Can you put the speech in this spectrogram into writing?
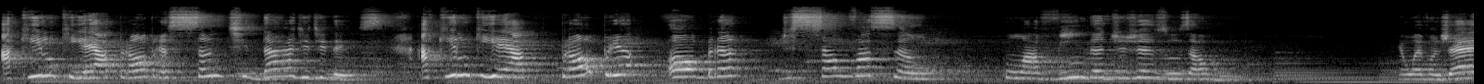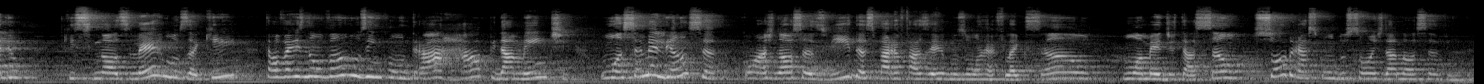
aquilo que é a própria santidade de Deus, aquilo que é a própria obra de salvação com a vinda de Jesus ao mundo. É um evangelho que se nós lermos aqui, talvez não vamos encontrar rapidamente uma semelhança com as nossas vidas para fazermos uma reflexão, uma meditação sobre as conduções da nossa vida.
